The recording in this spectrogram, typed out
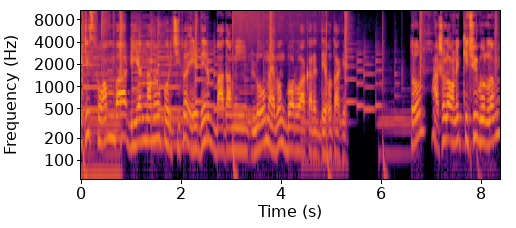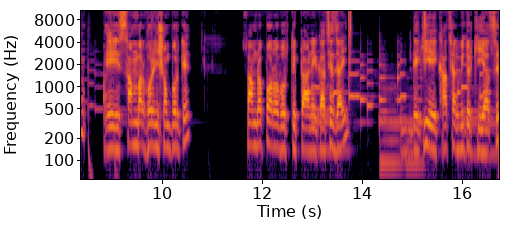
এটি সোয়াম বা ডিয়ার নামেও পরিচিত। এদের বাদামি, লোম এবং বড় আকারের দেহ থাকে। তো আসলে অনেক কিছুই বললাম এই সাম্বার হরিণ সম্পর্কে। আমরা পরবর্তী প্রাণীর কাছে যাই। দেখি এই খাঁচার ভিতর কি আছে।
